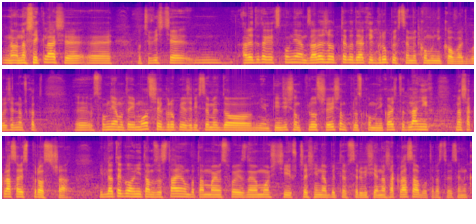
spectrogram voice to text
na naszej klasie, y, oczywiście, mm, ale to tak jak wspomniałem, zależy od tego, do jakiej grupy chcemy komunikować, bo jeżeli na przykład y, wspomniałem o tej młodszej grupie, jeżeli chcemy do nie wiem, 50 plus, 60 plus komunikować, to dla nich nasza klasa jest prostsza. I dlatego oni tam zostają, bo tam mają swoje znajomości wcześniej nabyte w serwisie Nasza Klasa, bo teraz to jest NK.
